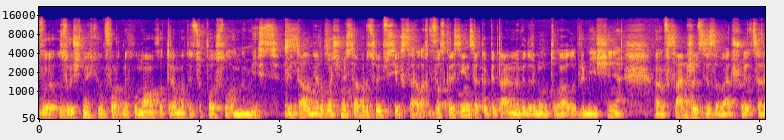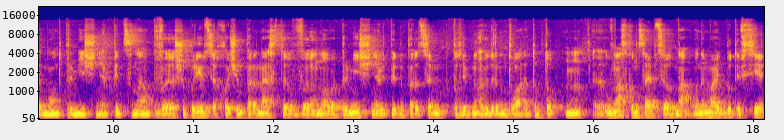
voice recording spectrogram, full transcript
в зручних комфортних умовах отримати цю послугу на місці. Віддалені робочі місця працюють в всіх селах. В Воскресінцях капітально відремонтували приміщення. В Саджівці завершується ремонт приміщення під ЦНАП. В Шепурівцях хочемо перенести в нове приміщення. Відповідно, перед цим потрібно його відремонтувати. Тобто, у нас концепція одна. Вони мають бути всі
